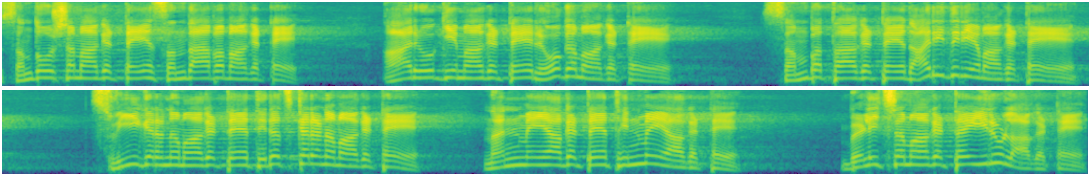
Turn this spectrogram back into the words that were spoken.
സന്തോഷമാകട്ടെ സന്താപമാകട്ടെ ആരോഗ്യമാകട്ടെ രോഗമാകട്ടെ സമ്പത്താകട്ടെ ദാരിദ്ര്യമാകട്ടെ സ്വീകരണമാകട്ടെ തിരസ്കരണമാകട്ടെ നന്മയാകട്ടെ തിന്മയാകട്ടെ വെളിച്ചമാകട്ടെ ഇരുളാകട്ടെ.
